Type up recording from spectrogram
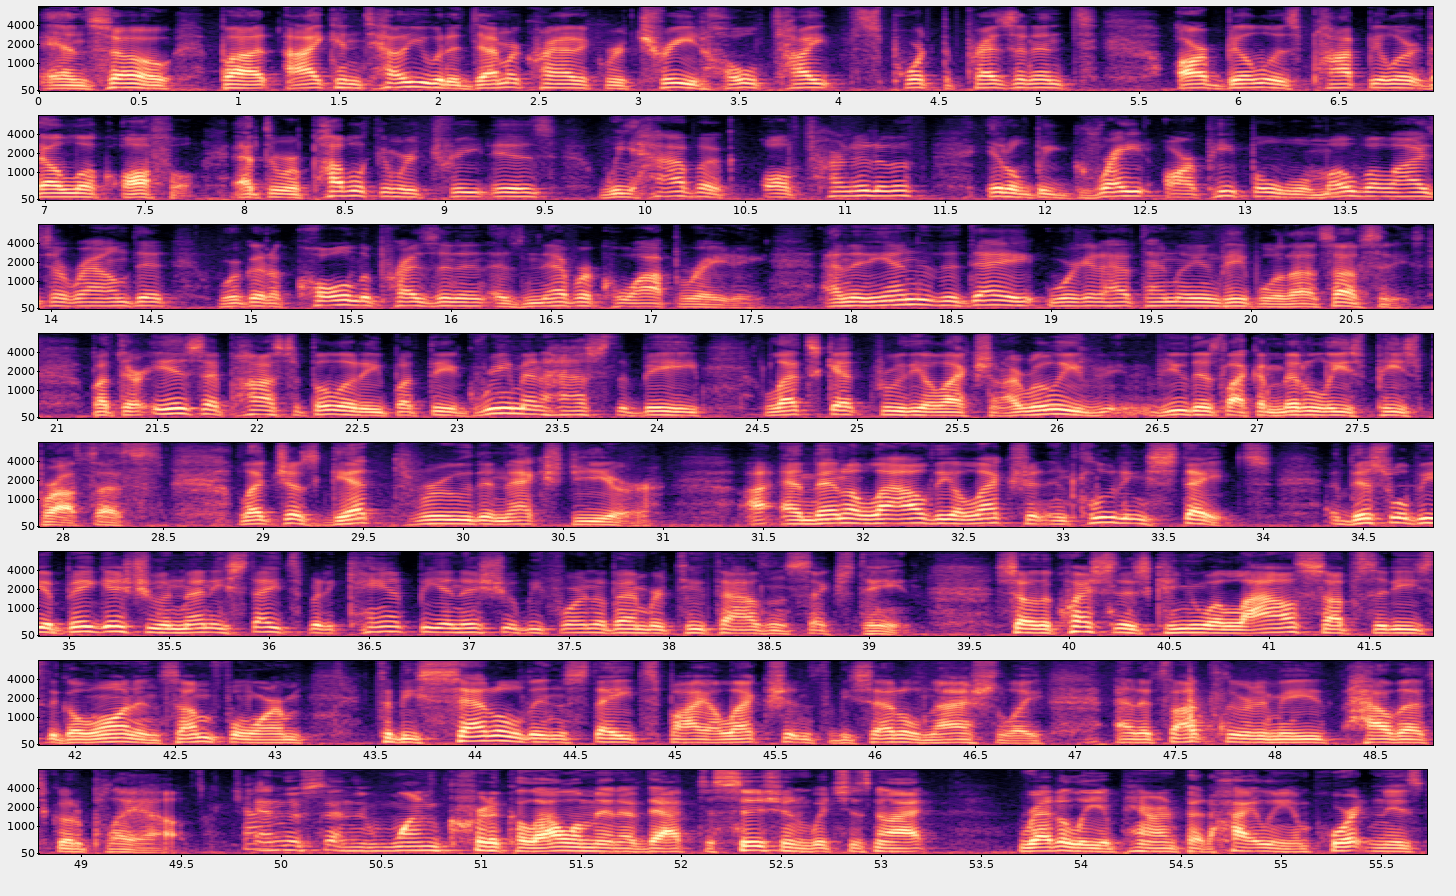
And so, but I can tell you at a Democratic retreat, hold tight, support the president. Our bill is popular. They'll look awful. At the Republican retreat is we have an alternative. It'll be great. Our people will mobilize around it. We're going to call the president as never cooperating. And at the end of the day, we're going to have 10 million people without subsidies. But there is a possibility, but the agreement has to be let's get through the election. I really view this like a Middle East peace process. Let's just get through the next year. Uh, and then allow the election, including states. This will be a big issue in many states, but it can't be an issue before November 2016. So the question is can you allow subsidies to go on in some form to be settled in states by elections, to be settled nationally? And it's not clear to me how that's going to play out. And there's and one critical element of that decision, which is not readily apparent but highly important, is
